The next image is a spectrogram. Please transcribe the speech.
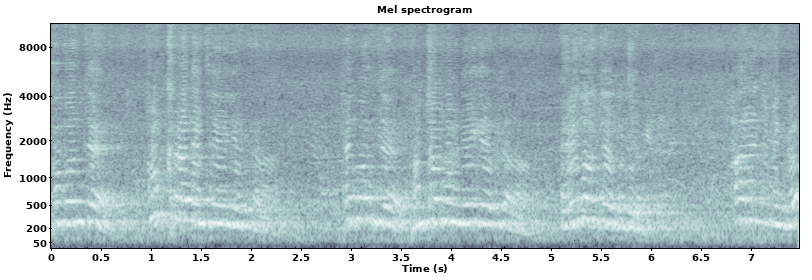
두 번째, 소크라테스 얘기했잖아. 세 번째, 부처님 얘기했잖아. 네 번째, 누구? 하느님인가?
